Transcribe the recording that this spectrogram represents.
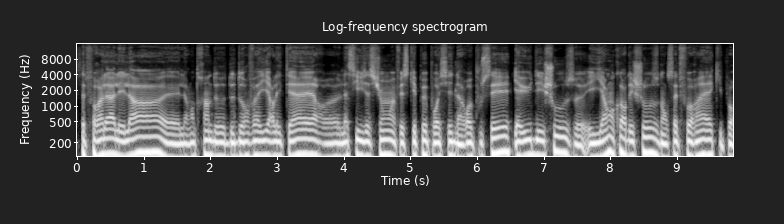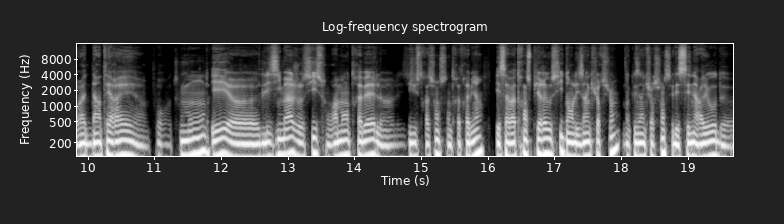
cette forêt-là, elle est là, elle est en train de d'envahir les terres. la civilisation a fait ce qu'elle peut pour essayer de la repousser. Il y a eu des choses et il y a encore des choses dans cette forêt qui pourraient être d'intérêt pour tout le monde et euh, les images aussi sont vraiment très belles. Euh, les illustrations sont très très bien. Et ça va transpirer aussi dans les incursions. Donc les incursions, c'est les scénarios de.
